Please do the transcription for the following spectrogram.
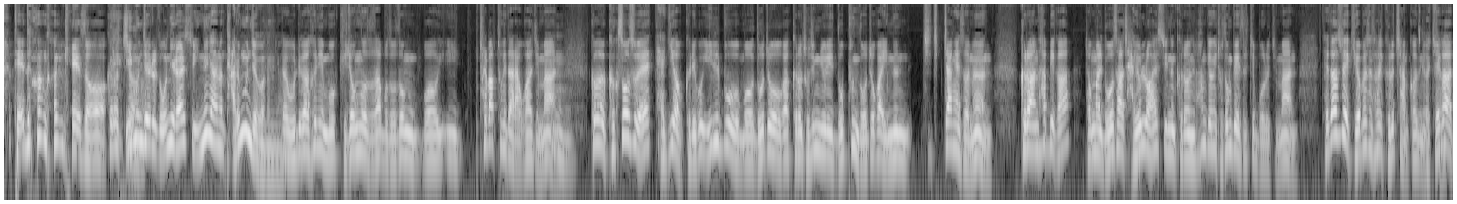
대등한 관계에서 그렇죠. 이 문제를 논의를 할 수 있느냐는 다른 문제거든요. 그러니까 우리가 흔히 뭐 규정 노조다, 뭐 노동 뭐 이 철밥통이다라고 하지만 음. 그 극소수의 대기업 그리고 일부 뭐 노조가 그런 조직률이 높은 노조가 있는 직장에서는 그러한 합의가 정말 노사 자율로 할 수 있는 그런 환경이 조성되어 있을지 모르지만 대다수의 기업에서는 사실 그렇지 않거든요. 그렇죠. 제가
